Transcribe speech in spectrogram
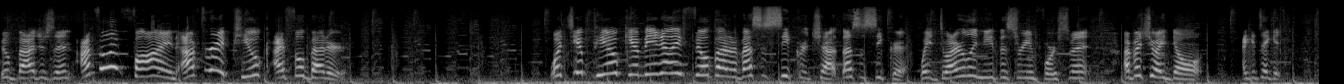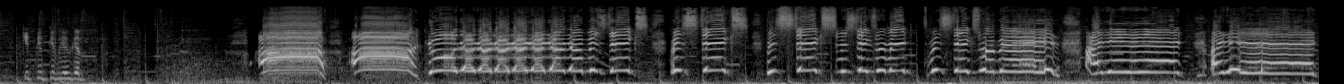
Feel bad just then? I'm feeling fine. After I puke, I feel better. Once you puke, you immediately feel better. That's a secret, chat. That's a secret. Wait, do I really need this reinforcement? I bet you I don't. I can take it. Give, give, give, give, give. Ah! Ah! No, no, no, no, no, no, no, no! Mistakes! Mistakes! Mistakes! Mistakes were made! Mistakes were made! I needed it! I needed it!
